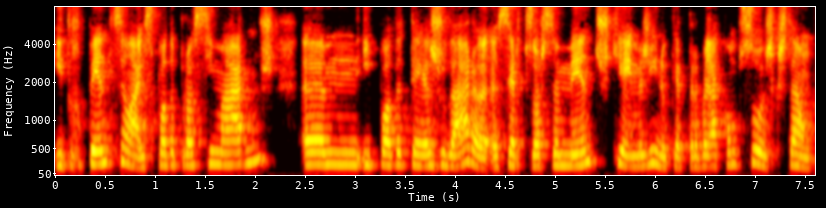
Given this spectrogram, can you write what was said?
e de repente, sei lá, isso pode aproximar-nos um, e pode até ajudar a, a, certos orçamentos, que é, imagina, eu quero trabalhar com pessoas que estão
